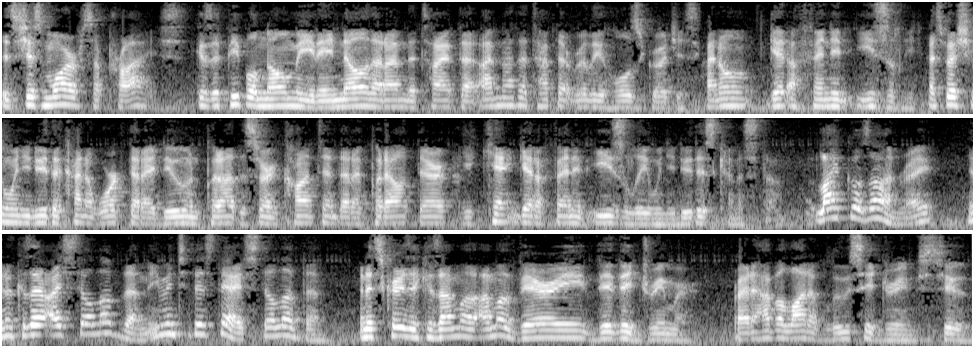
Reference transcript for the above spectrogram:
It's just more of surprise. Because if people know me, they know that I'm the type that I'm not the type that really holds grudges. I don't get offended easily. Especially when you do the kind of work that I do and put out the certain content that I put out there. You can't get offended easily when you do this kind of stuff. Life goes on, right? You know, because I, I still love them. Even to this day, I still love them. And it's crazy because I'm a, I'm a very vivid dreamer right? I have a lot of lucid dreams too.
